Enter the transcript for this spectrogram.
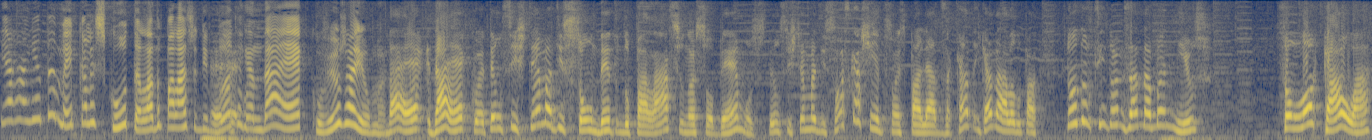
E a rainha também, porque ela escuta lá no Palácio É, de Buckingham, dá eco, viu, Jailma? Da, e- da Eco, tem um sistema de som dentro do palácio, nós soubemos. Tem um sistema de som, as caixinhas de som espalhadas a cada, em cada ala do palácio. Todo sintonizado da Band News. Som local lá.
